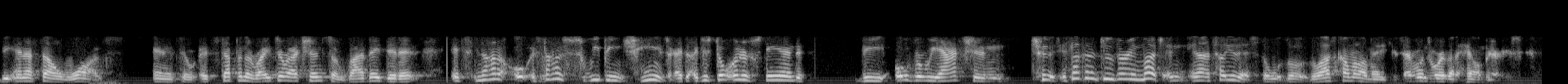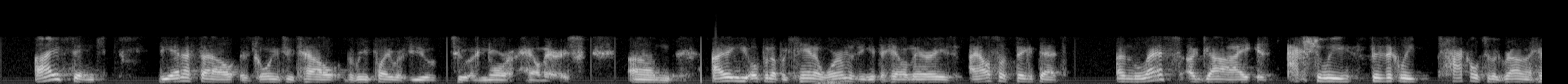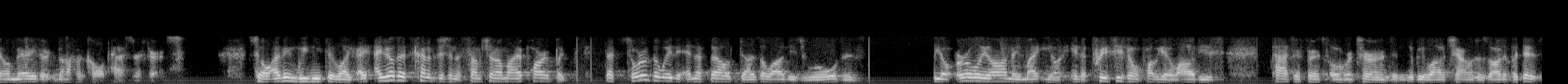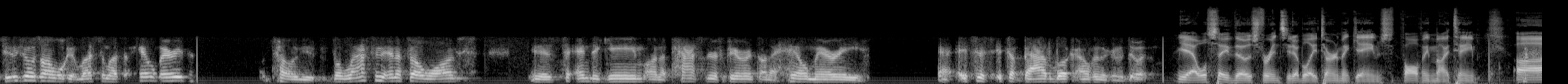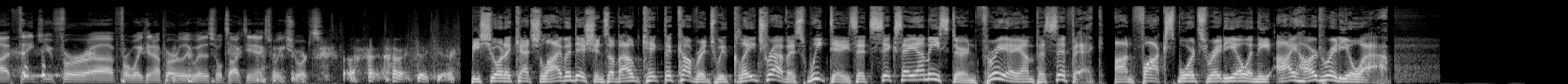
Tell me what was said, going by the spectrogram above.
the NFL wants, and it's a, it's a step in the right direction. So I'm glad they did it. It's not a it's not a sweeping change. I, I just don't understand the overreaction to it. It's not going to do very much. And, and I'll tell you this: the, the, the last comment I'll make is everyone's worried about hail marys. I think the NFL is going to tell the replay review to ignore hail marys. Um, I think you open up a can of worms you get to hail marys. I also think that unless a guy is actually physically tackled to the ground on a hail mary, they're not going to call pass interference. So I think we need to like. I, I know that's kind of just an assumption on my part, but that's sort of the way the NFL does a lot of these rules. Is you know early on they might you know in the preseason we'll probably get a lot of these pass interference overturned and there'll be a lot of challenges on it. But then as soon as it goes on, we'll get less and less hail marys. I'm telling you, the last thing the NFL wants is to end a game on a pass interference on a hail mary. It's just it's a bad look. I don't think they're going to do it. Yeah, we'll save those for NCAA tournament games involving my team. Uh, thank you for uh, for waking up early with us. We'll talk to you next week, Shorts. All right, take care. Be sure to catch live editions of Outkick the coverage with Clay Travis weekdays at 6 a.m. Eastern, 3 a.m. Pacific on Fox Sports Radio and the iHeartRadio app.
